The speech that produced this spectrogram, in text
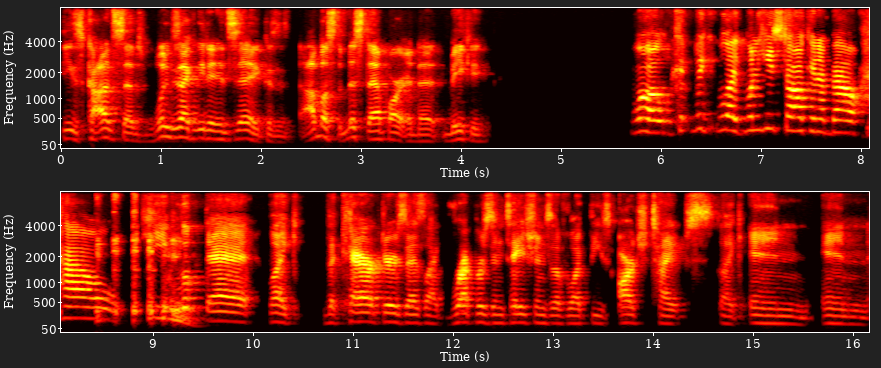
these concepts. What exactly did it say? Because I must have missed that part in that making. Well, like when he's talking about how he looked at like the characters as like representations of like these archetypes like in in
